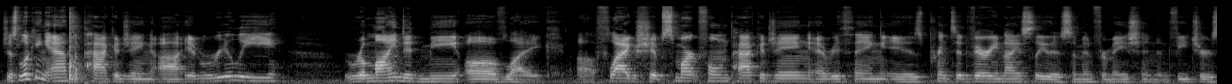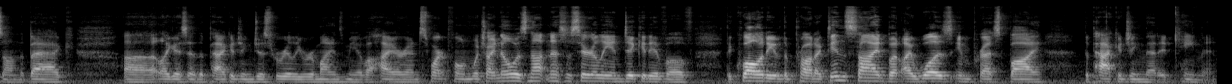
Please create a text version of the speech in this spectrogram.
Just looking at the packaging, uh, it really reminded me of like uh, flagship smartphone packaging. Everything is printed very nicely. There's some information and features on the back. Uh, like I said, the packaging just really reminds me of a higher end smartphone, which I know is not necessarily indicative of the quality of the product inside, but I was impressed by the packaging that it came in.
